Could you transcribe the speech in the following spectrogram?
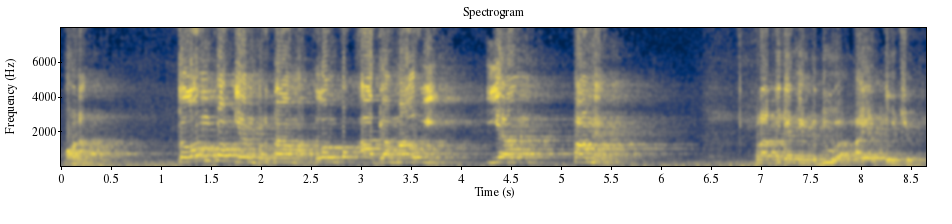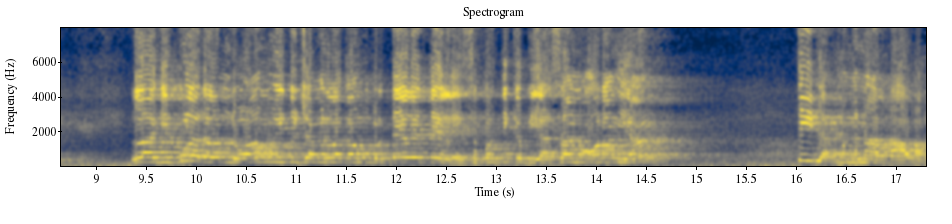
orang. Kelompok yang pertama, kelompok agamawi yang pamer. Perhatikan yang kedua, ayat 7. Lagi pula dalam doamu itu janganlah kamu bertele-tele seperti kebiasaan orang yang tidak mengenal Allah.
